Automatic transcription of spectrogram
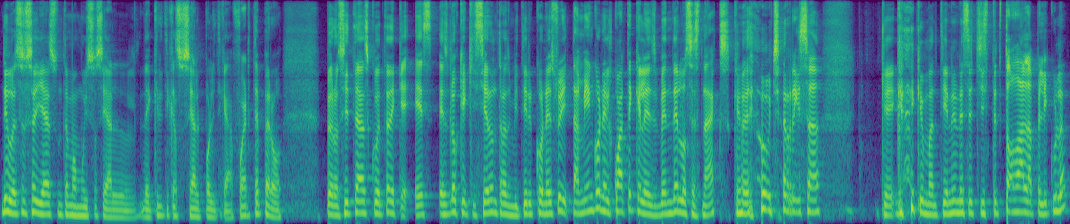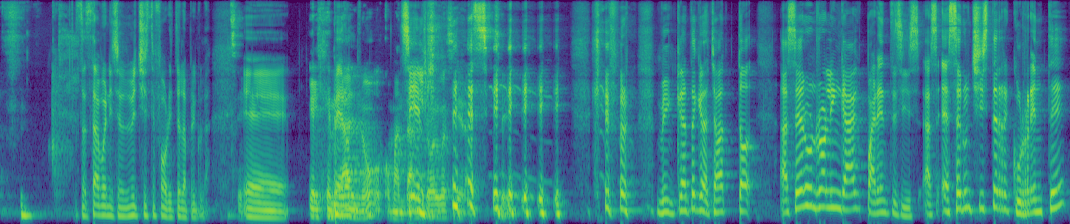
Digo, eso ya es un tema muy social, de crítica social política fuerte, pero, pero sí te das cuenta de que es, es lo que quisieron transmitir con eso y también con el cuate que les vende los snacks, que me dio mucha risa, que, que mantienen ese chiste toda la película. Está, está buenísimo, es mi chiste favorito de la película. Sí. Eh, El general, Pero- ¿no? O comandante Sí, el- o algo así. era. sí. Sí. Me encanta que la chava. hacer un rolling gag, paréntesis. hace- Hacer un chiste recurrente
